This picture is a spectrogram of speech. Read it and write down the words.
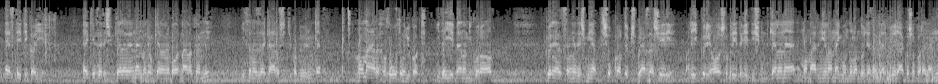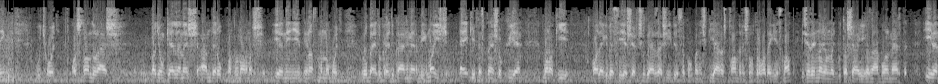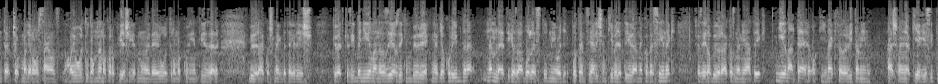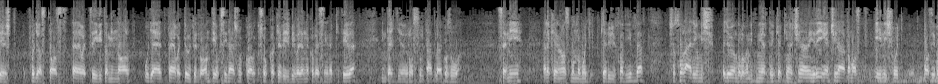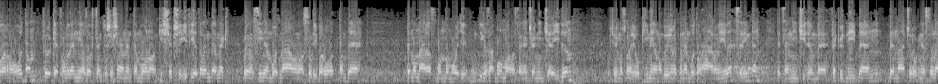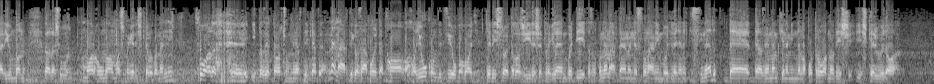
esztétikai elképzelésünk ellenére nem nagyon kellene barnának lenni, hiszen ezzel károsítjuk a bőrünket. Ma már az ózonlyukak idejében, amikor a környezetszennyezés miatt sokkal több sugárzás éri a légköri alsóbb rétegét is, mint kellene. Ma már nyilván meggondolandó, hogy az ember bőrákos akar-e lenni, úgyhogy a strandolás nagyon kellemes, ám de roppant unalmas élményét. Én azt mondom, hogy próbáljátok redukálni, mert még ma is elképesztően sok hülye valaki a legveszélyesebb sugárzási időszakokban is kijár a strandra és ott rohad egész nap, és ez egy nagyon nagy butaság igazából, mert évente csak Magyarországon, ha jól tudom, nem akarok hülyeséget mondani, de jól tudom, akkor ilyen tízezer bőrákos megbetegedés következik be. Nyilván ez az érzékeny bőrűeknél gyakoribb, de nem lehet igazából ezt tudni, hogy potenciálisan ki vagy a téve ennek a veszélynek, és azért a bőrák az nem játék. Nyilván te, aki megfelelő vitamin ásványanyag kiegészítést fogyasztasz, tele vagy C-vitaminnal, ugye fel vagy töltődve antioxidásokkal, sokkal kevésbé vagy ennek a veszélynek kitéve, mint egy rosszul táplálkozó személy. Erre kellene azt mondom, hogy kerüljük nagy ívbe. És a szolárium is egy olyan dolog, amit mértékkel kéne csinálni. Régen csináltam azt én is, hogy bazi barna voltam, föl kellett volna venni az akcentus, és elmentem volna a kisebbségi fiatalembernek. Olyan színen volt nálam, a szoliba rohadtam, de, de ma már azt mondom, hogy igazából marha szerencsé, hogy nincs erre időm, úgyhogy most nagyon jó kímélem a bőrömet, mert nem voltam három éve szerintem. Egyszerűen nincs időm befeküdni, ben, benne ácsorogni a szoláriumban, ráadásul marha unalmas, meg el is kell oda menni. Szóval itt azért tartsunk mértéket. Nem árt igazából, tehát ha, ha jó kondícióban vagy, kevés rajtad a zsír, esetleg le, vagy diét, akkor nem árt elmenni a szoláriumba, hogy legyen egy kis színed, de, de azért nem kéne minden napot rohadnod, és, és kerüld a,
